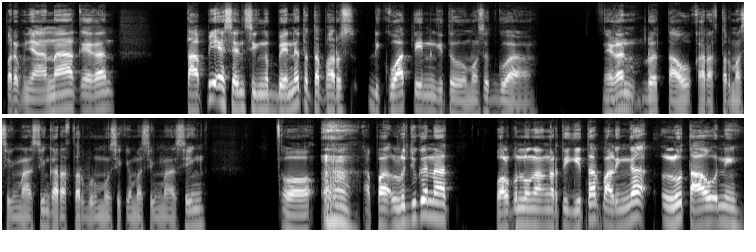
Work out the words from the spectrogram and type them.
pada punya anak ya kan tapi esensi ngebandnya tetap harus dikuatin gitu maksud gua ya kan udah tahu karakter masing-masing karakter bermusiknya masing-masing. Oh apa lu juga nat? Walaupun lu nggak ngerti gitar paling nggak lu tahu nih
